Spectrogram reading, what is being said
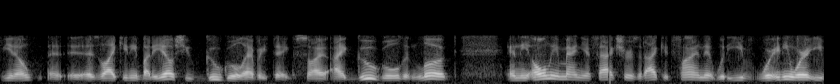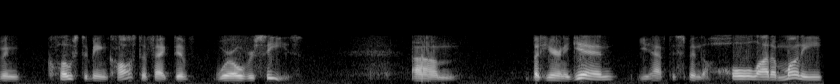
you know, as like anybody else, you Google everything. So I, I Googled and looked, and the only manufacturers that I could find that would even were anywhere even close to being cost effective were overseas. Um, but here and again, you have to spend a whole lot of money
